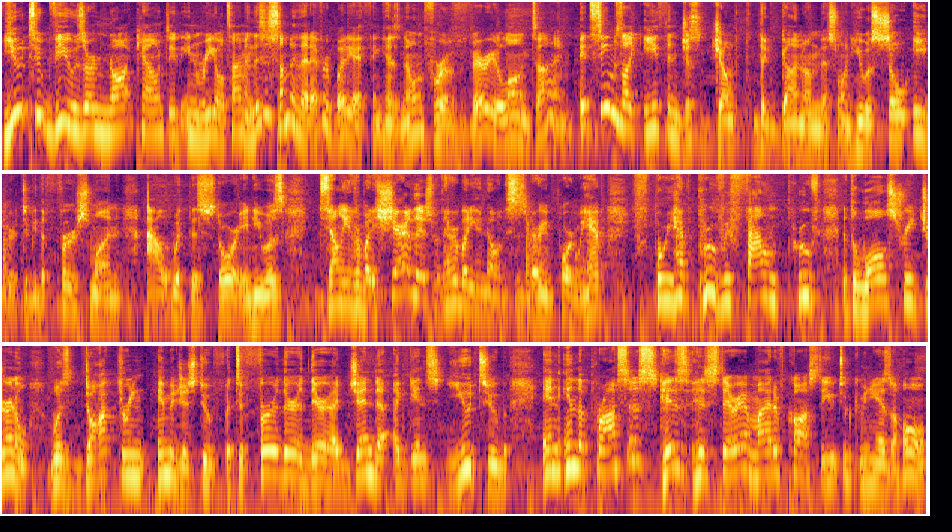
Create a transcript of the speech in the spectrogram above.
YouTube views are not counted in real time, and this is something that everybody I think has known for a very long time. It seems like Ethan just jumped the gun on this one. He was so eager to be the first one out with this story, and he was telling everybody, share this with everybody you know. This is very important. We have, we have proof, we found proof that the Wall Street Journal was doctoring images to, to further their agenda against YouTube, and in the process, his hysteria might have cost the YouTube community as a whole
